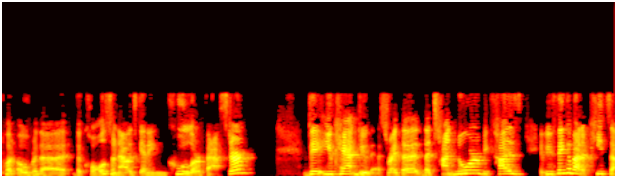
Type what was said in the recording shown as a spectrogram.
put over the, the coals. So now it's getting cooler faster the, you can't do this, right? The, the tanur, because if you think about a pizza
